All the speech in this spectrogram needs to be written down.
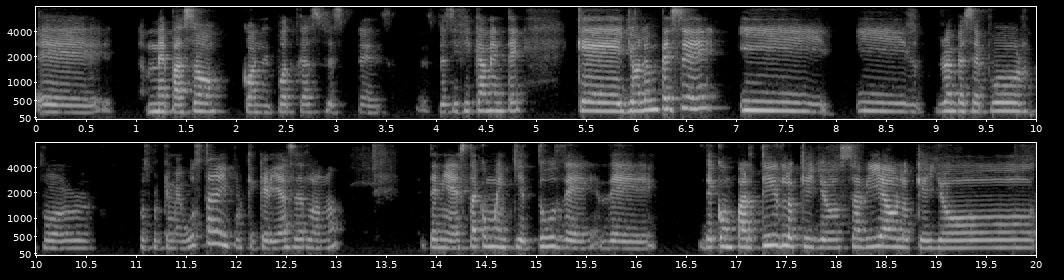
eh, me pasó con el podcast específicamente que yo lo empecé y, y lo empecé por, por, pues porque me gusta y porque quería hacerlo, ¿no? Tenía esta como inquietud de, de, compartir lo que yo sabía o lo que yo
